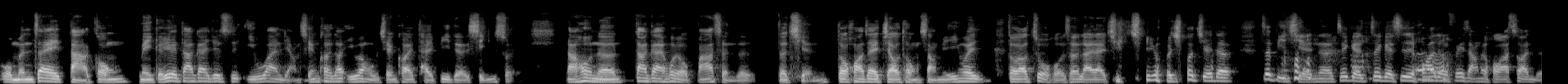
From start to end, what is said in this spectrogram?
我们在打工，每个月大概就是一万两千块到一万五千块台币的薪水，然后呢，大概会有八成的的钱都花在交通上面，因为都要坐火车来来去去，我就觉得这笔钱呢，这个这个是花的非常的划算的。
